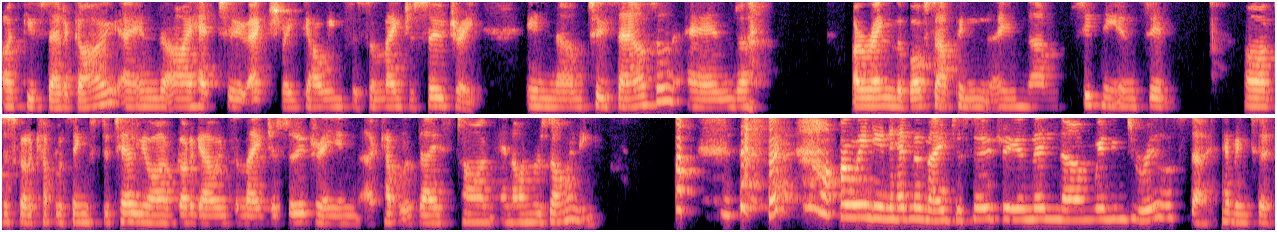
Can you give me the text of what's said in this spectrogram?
I'd give that a go. And I had to actually go in for some major surgery in um, 2000. And uh, I rang the boss up in, in um, Sydney and said, oh, I've just got a couple of things to tell you. I've got to go in for major surgery in a couple of days' time and I'm resigning. so I went in, had my major surgery, and then um, went into real estate, having to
